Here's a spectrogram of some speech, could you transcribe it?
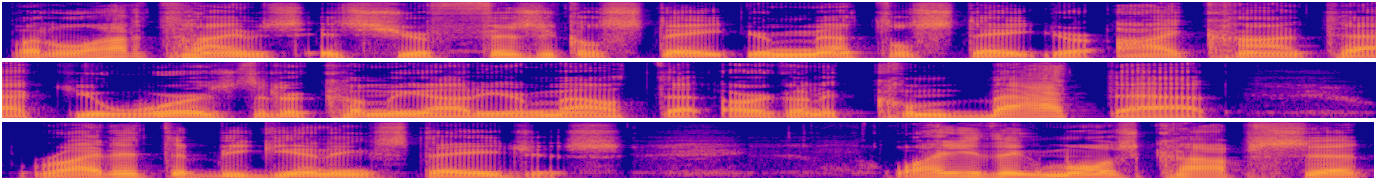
But a lot of times it's your physical state, your mental state, your eye contact, your words that are coming out of your mouth that are going to combat that right at the beginning stages. Why do you think most cops sit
